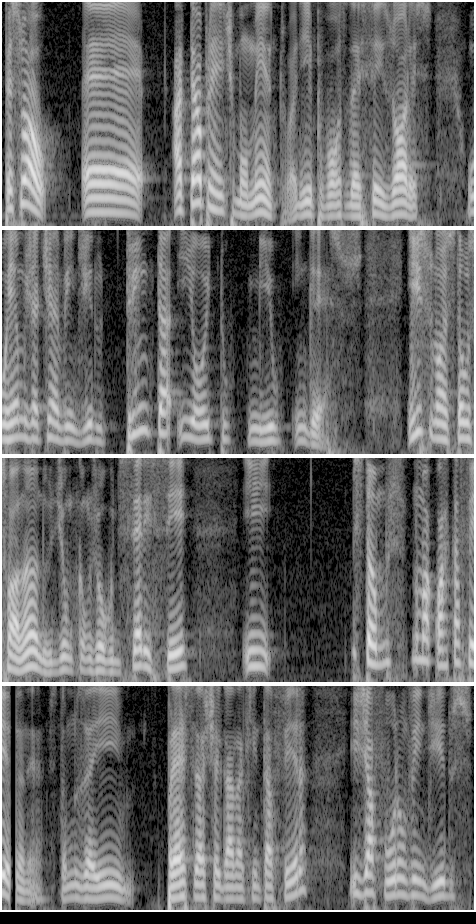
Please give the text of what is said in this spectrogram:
Pessoal, é, até o presente momento, ali por volta das 6 horas, o Remo já tinha vendido 38 mil ingressos. Isso nós estamos falando de um, um jogo de Série C e estamos numa quarta-feira, né? Estamos aí prestes a chegar na quinta-feira e já foram vendidos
